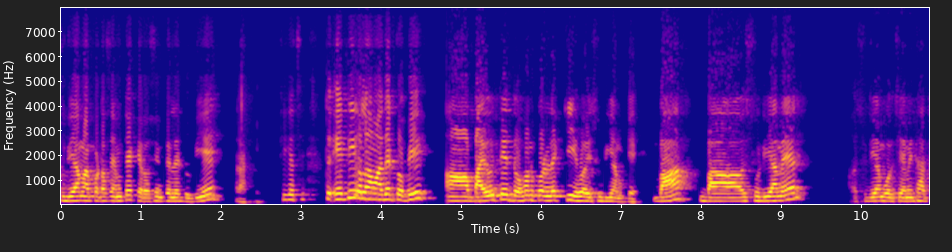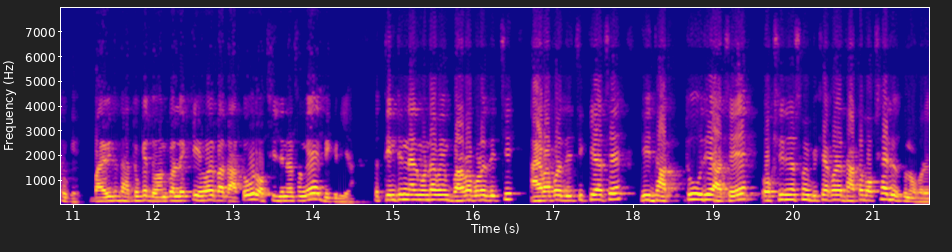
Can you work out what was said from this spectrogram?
সোডিয়াম আর পটাশিয়ামকে কেরোসিন তেলে ডুবিয়ে রাখি। ঠিক আছে? তো এটি হলো আমাদের টপিক বায়ুতে দহন করলে কি হয় সোডিয়ামকে? বা বা, সোডিয়ামের, সোডিয়াম বলছি আমি ধাতুকে। বায়ুতে ধাতুকে দহন করলে কি হয়? বা ধাতুর অক্সিজেনের সঙ্গে বিক্রিয়া। তো তিনটি নাইল মনে আমি বারবার বলে দিচ্ছি। আরেকবার বলে দিচ্ছি কি আছে? যে ধাতু যে আছে অক্সিজেনের সঙ্গে বিক্রিয়া করে ধাতব অক্সাইড উৎপন্ন করে।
